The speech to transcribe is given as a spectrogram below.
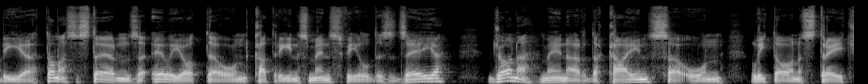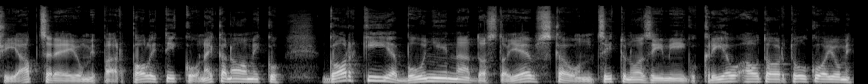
bija Tomasa Sternza, Eliota un Katrīnas Mensfildas dzēja, Džona Mēnārda Kainsa un Litona Streičija apcerējumi par politiku un ekonomiku, Gorkija, Buņina, Dostojevska un citu nozīmīgu krievu autoru tulkojumi,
